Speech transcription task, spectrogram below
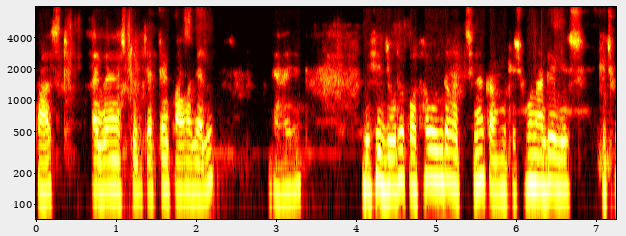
ফার্স্ট সাইবেরিয়ান স্ট্রাকচারটাই পাওয়া গেল দেখা যাক। বেশি জোরে কথা বলতে পারছি না, কারণ কিছুক্ষণ আগে বেশ কিছু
